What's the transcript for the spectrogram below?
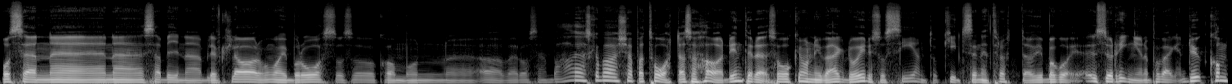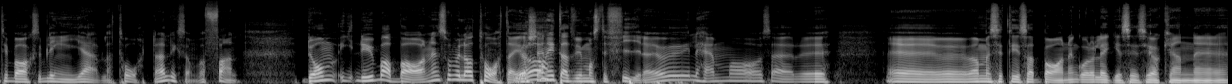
Och sen eh, när Sabina blev klar, hon var i Borås och så kom hon eh, över och sen bara ah, jag ska bara köpa tårta så hörde inte det. Så åker hon iväg, då är det så sent och kidsen är trötta och vi bara går, så ringer det på vägen. Du kom tillbaka, det blir ingen jävla tårta liksom, vad fan. De, det är ju bara barnen som vill ha tårta. Jag Ja. känner inte att vi måste fira. Jag vill hem och så här, eh, eh, ja, men se till så att barnen går och lägger sig så jag kan eh,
